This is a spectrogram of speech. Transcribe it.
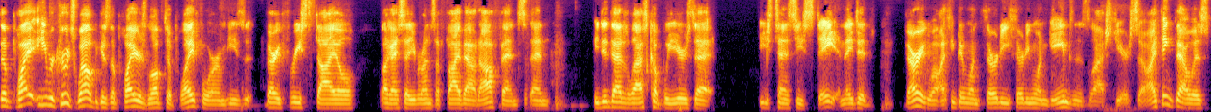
the play he recruits well because the players love to play for him. He's very freestyle. Like I said, he runs a five-out offense, and he did that the last couple years at East Tennessee State, and they did very well. I think they won 30, 31 games in his last year. So I think that was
